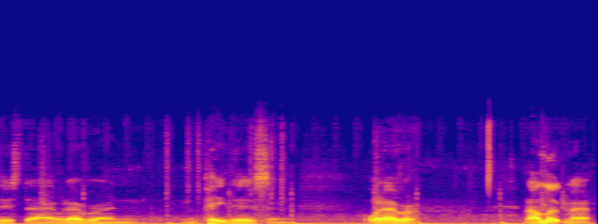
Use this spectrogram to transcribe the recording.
this that whatever and pay this and whatever. Now look, man,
